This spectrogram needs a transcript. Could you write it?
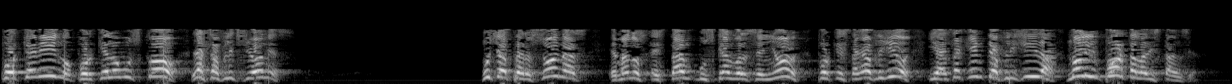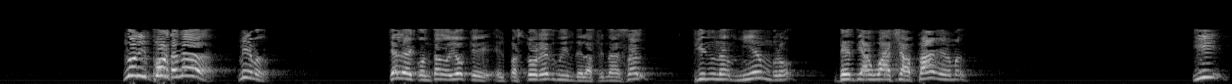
¿Por qué vino? ¿Por qué lo buscó? Las aflicciones. Muchas personas, hermanos, están buscando al Señor porque están afligidos. Y a esa gente afligida no le importa la distancia. No le importa nada. Mira, hermano, ya le he contado yo que el pastor Edwin de la FENASAL tiene una miembro desde Aguachapán, hermano. Y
